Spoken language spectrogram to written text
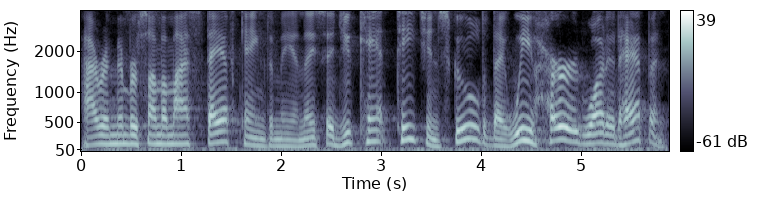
I remember some of my staff came to me and they said, You can't teach in school today. We heard what had happened.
